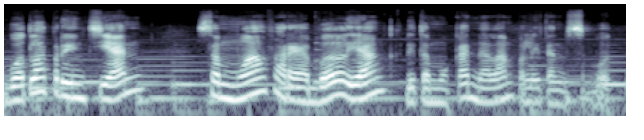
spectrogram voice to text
buatlah perincian semua variabel yang ditemukan dalam penelitian tersebut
